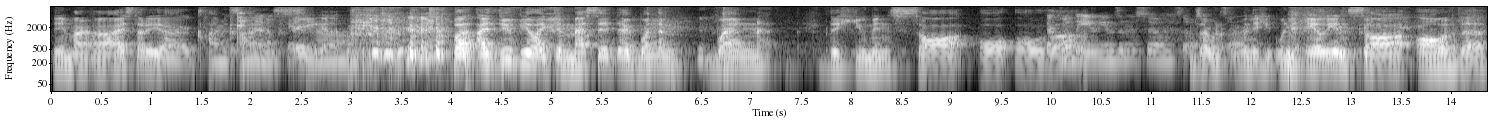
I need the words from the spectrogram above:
the environment. Uh, I study uh, climate science. care. There you know. go. but I do feel like the message, like when the when the humans saw all all They're the. called aliens in the film. So I'm sorry. When, sorry. when the when the aliens saw all of the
